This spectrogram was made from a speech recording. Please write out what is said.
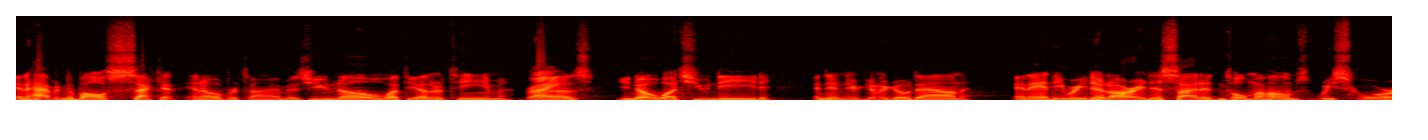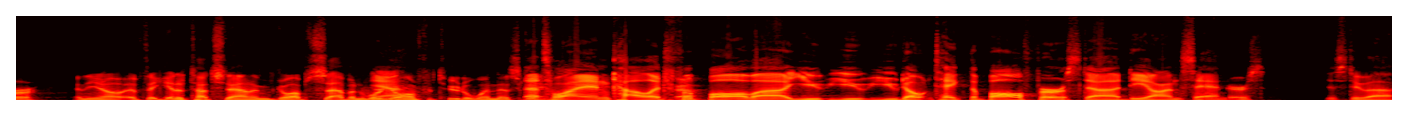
in having the ball second in overtime is you know what the other team Right. does, you know what you need, and then you're going to go down. And Andy Reid had already decided and told Mahomes if we score. And you know, if they get a touchdown and go up seven, we're Yeah. going for two to win this game. That's why in college football, uh, you you you don't take the ball first, uh, Deion Sanders. Just to uh,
